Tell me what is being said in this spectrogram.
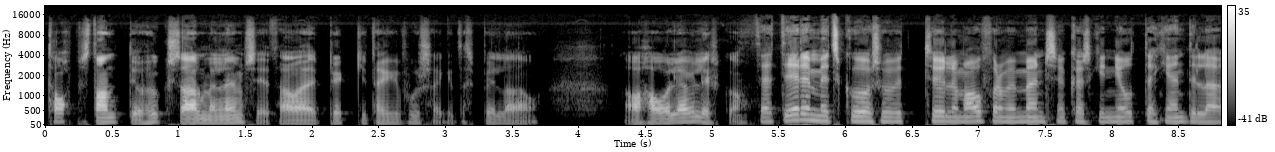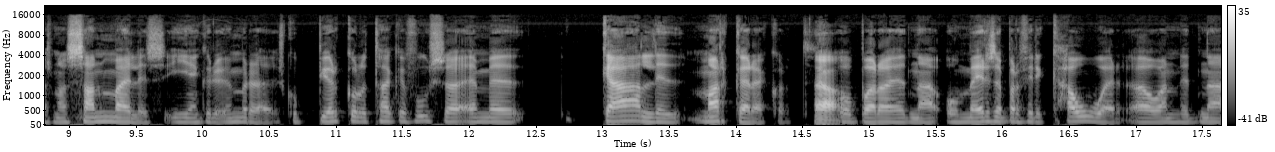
topp standi og hugsa almenna um sig þá hefði Bjöggi tækið fúsa að geta spilað á, á hálega sko. þetta er einmitt sko svo við tölum áfram með menn sem kannski njóta ekki endilega svona sannmælis í einhverju umræðu. Sko Björgólu Takefúsa er með galið markarekord og bara hérna og meiri sem bara fyrir káer á hann hérna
